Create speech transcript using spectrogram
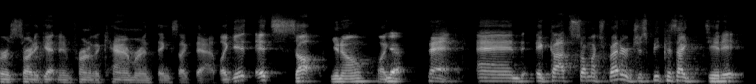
first started getting in front of the camera and things like that. Like it it sucked, you know, like Yeah. bad. And it got so much better just because I did it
